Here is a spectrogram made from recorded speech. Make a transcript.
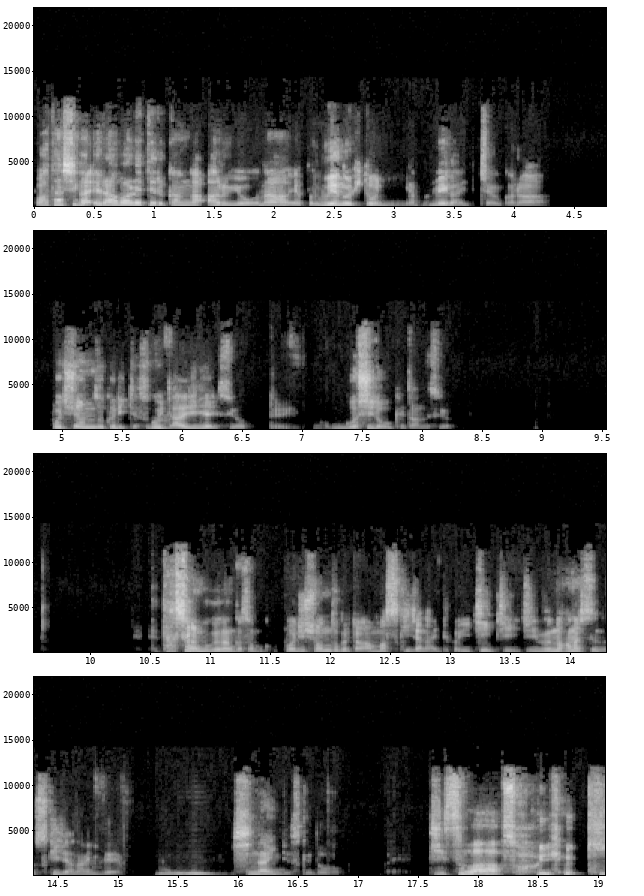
私が選ばれてる感があるような、やっぱ上の人にやっぱ目がいっちゃうから、ポジション作りってすごい大事ですよってご指導を受けたんですよ。で確かに僕なんかそのポジション作りとかあんま好きじゃないというか、いちいち自分の話するの好きじゃないんで、うん。しないんですけど、実はそういう キ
